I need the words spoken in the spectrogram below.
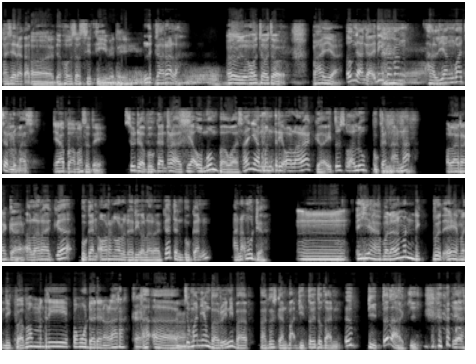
masyarakat. eh, the whole society berarti Negara lah. oh oh cocok bahaya Oh enggak enggak, ini memang hal yang wajar loh Mas. ya apa maksudnya Sudah bukan rahasia umum bahwasanya menteri olahraga itu selalu bukan anak olahraga olahraga, bukan orang dari olahraga dan bukan anak muda. Hmm, iya, padahal mendikbud, eh mendikbud apa Menteri Pemuda dan Olahraga. Ah, ah. Hmm. Cuman yang baru ini ba- bagus kan Pak Dito itu kan. Eh, Dito lagi. ya,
